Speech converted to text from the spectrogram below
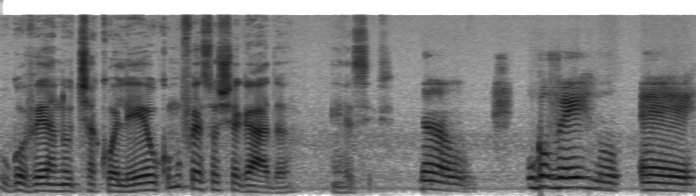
o governo te acolheu. Como foi a sua chegada em Recife? Não, o governo é,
